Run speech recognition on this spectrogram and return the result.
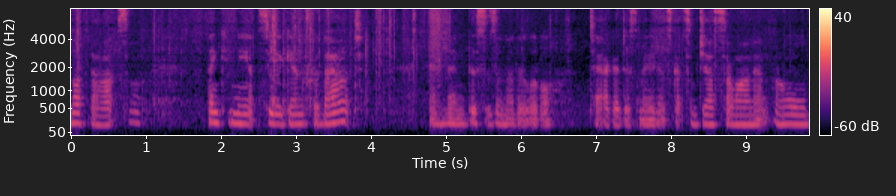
love that. So thank you, Nancy, again for that. And then this is another little tag I just made. It's got some gesso on it, an old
